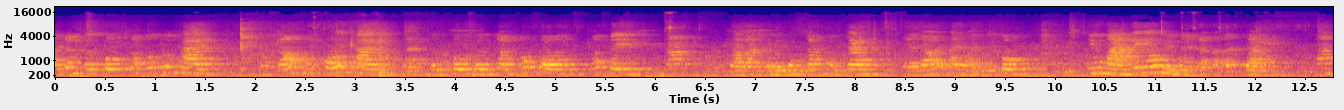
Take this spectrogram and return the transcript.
ở trong tử cung không có túi thai mà có một khối thai là tử cung bên trong có phôi, có tim. Và là sự một trăm phần trăm để đó thai ngoài tử cung. Nhưng mà cái dấu hiệu này rất là ít gặp. Ha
